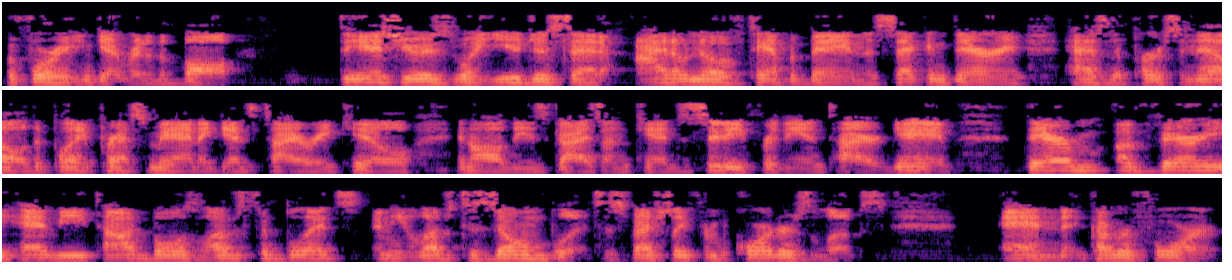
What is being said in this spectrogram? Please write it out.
before he can get rid of the ball. The issue is what you just said. I don't know if Tampa Bay in the secondary has the personnel to play press man against Tyreek Hill and all these guys on Kansas City for the entire game. They're a very heavy, Todd Bowles loves to blitz and he loves to zone blitz, especially from quarters looks and cover four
